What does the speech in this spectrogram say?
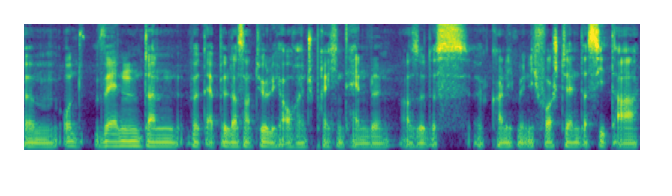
Ähm, und wenn, dann wird Apple das natürlich auch entsprechend handeln. Also das äh, kann ich mir nicht vorstellen, dass sie da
